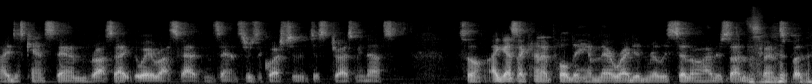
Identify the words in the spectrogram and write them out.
I just can't stand Ross the way Ross Atkins answers the question. It just drives me nuts. So I guess I kind of pulled to him there where I didn't really sit on either side of the fence. But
